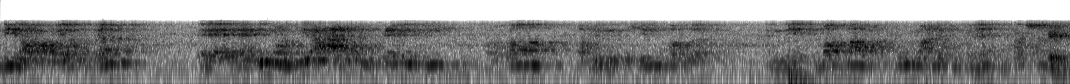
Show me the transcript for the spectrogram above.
بتنقل العربيات قدامنا آه، هذه المواسير عادة بتتعمل في خرطانة تطبيق التشغيل مفضل إن المصنع مقفول وعندك امكانيات انفكشن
